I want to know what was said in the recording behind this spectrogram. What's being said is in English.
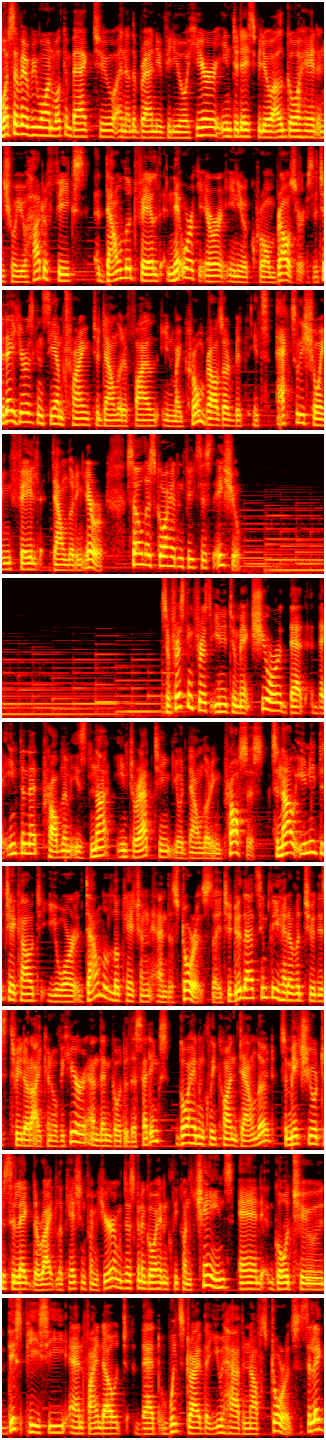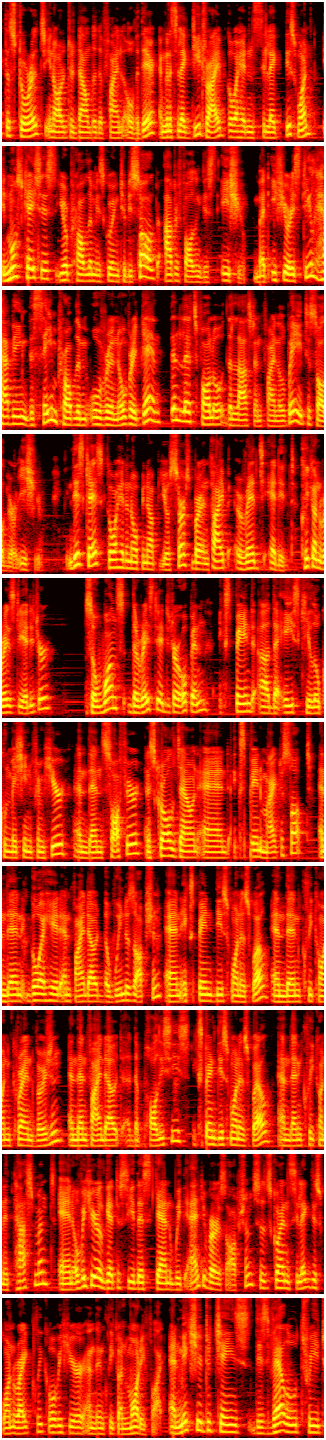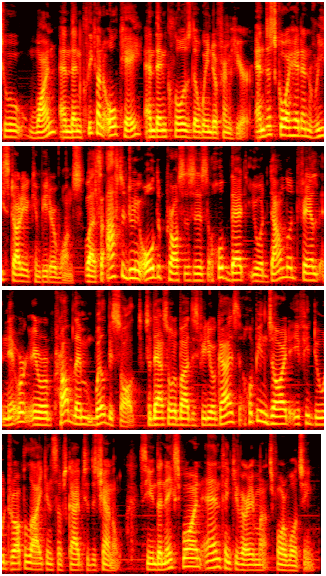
What's up everyone, welcome back to another brand new video. Here in today's video, I'll go ahead and show you how to fix a download failed network error in your Chrome browser. So today here as you can see, I'm trying to download a file in my Chrome browser, but it's actually showing failed downloading error. So let's go ahead and fix this issue. So first thing first, you need to make sure that the internet problem is not interrupting your downloading process. So now you need to check out your download location and the storage. So to do that, simply head over to this three dot icon over here and then go to the settings. Go ahead and click on download. So make sure to select the right location from here. I'm just going to go ahead and click on change and go to this PC and find out that which drive that you have enough storage. Select the storage in order to download the file over there. I'm going to select D drive go ahead and select this one. In most cases, your problem is going to be solved after following this issue. But if you're still having the same problem over and over again, then let's follow the last and final way to solve your issue. In this case, go ahead and open up your search bar and type regedit. Click on regedit editor so once the registry editor open, expand uh, the ACE local machine from here and then software and scroll down and expand Microsoft and then go ahead and find out the Windows option and expand this one as well and then click on current version and then find out the policies, expand this one as well and then click on attachment. And over here you'll get to see the scan with antivirus option. So let's go ahead and select this one, right click over here and then click on modify. And make sure to change this value 3 to 1 and then click on OK and then close the window from here and just go ahead and restart your computer once. Well, so after doing all the processes, hope that your download failed network error problem will be solved. So that's all about this video guys. Hope you enjoyed. If you do, drop a like and subscribe to the channel. See you in the next one and thank you very much for watching.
